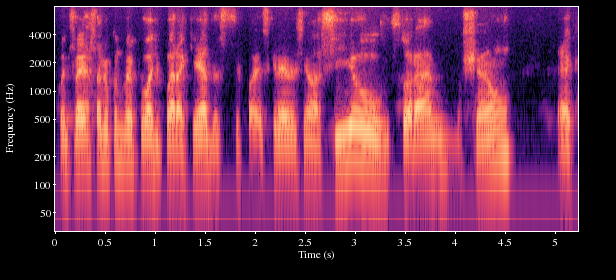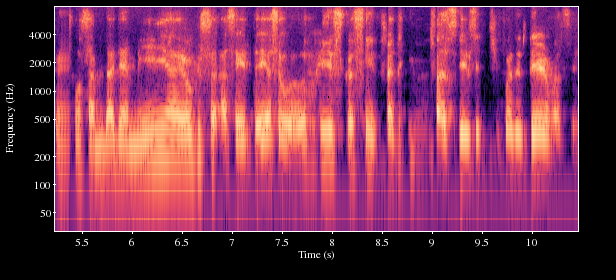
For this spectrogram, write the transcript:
Quando você vai, sabe quando vai pular de paraquedas? Você faz, escreve assim, ó, se eu estourar no chão, é, a responsabilidade é minha, eu que aceitei esse, o risco, assim, vai ter que fazer esse tipo de termo, assim.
